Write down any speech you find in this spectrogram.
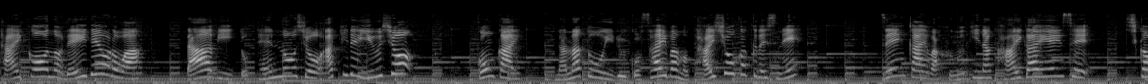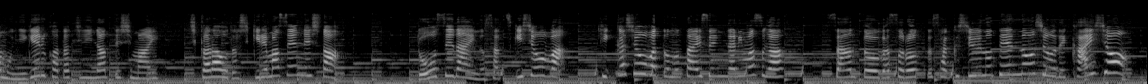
対抗のレイデオロはダービーと天皇賞秋で優勝。今回7頭いる5歳馬の対象格ですね。前回は不向きな海外遠征。しかも逃げる形になってしまい力を出し切れませんでした。同世代の皐月賞馬菊花賞馬との対戦になりますが3頭が揃った昨週の天皇賞で快勝。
